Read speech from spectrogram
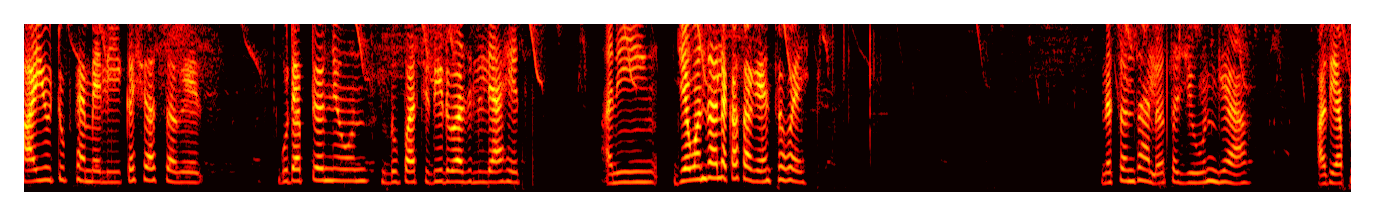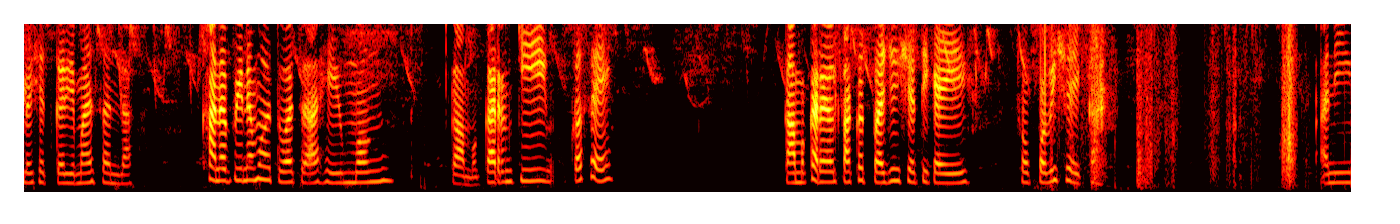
हाय यूट्यूब फॅमिली कशा सगळे? गुड आफ्टरनून दुपारचे दीड वाजलेले आहेत. आणि जेवण झालं का सगळ्यांचं? होय. नसन झालं तर जेवून घ्या. आधी आपल्या शेतकरी माणसांना खाणं पिणं महत्त्वाचं आहे. मग कामं. कारण की कसं आहे कामं करायला ताकद पाहिजे शेती काही सोपा विषय आहे का? आणि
